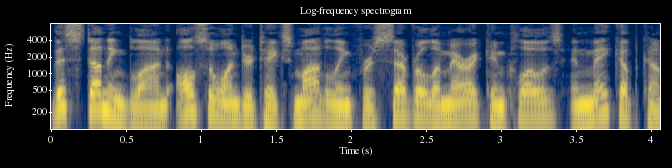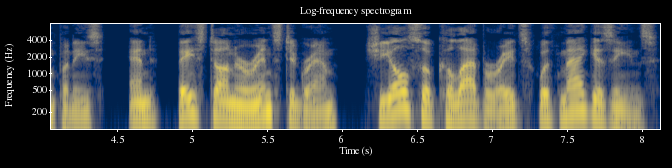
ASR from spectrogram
This stunning blonde also undertakes modeling for several American clothes and makeup companies, and, based on her Instagram, she also collaborates with magazines.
